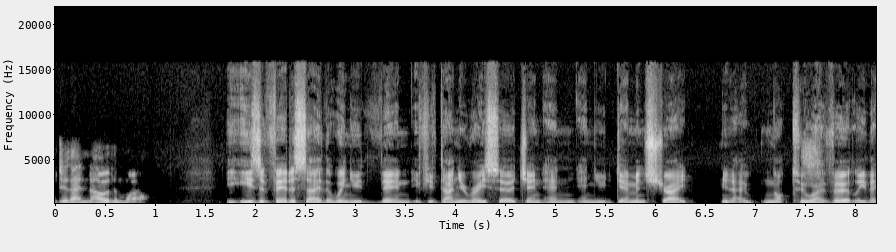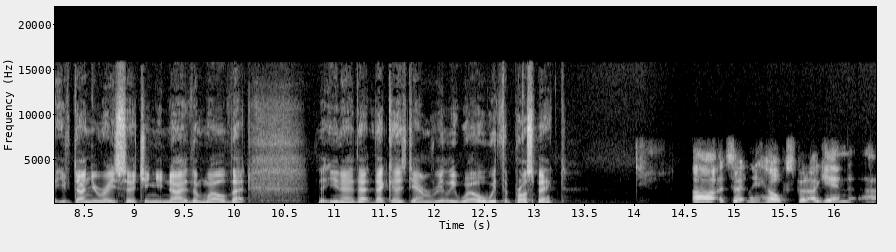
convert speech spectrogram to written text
Do they know them well? Is it fair to say that when you then, if you've done your research and, and, and you demonstrate, you know, not too overtly that you've done your research and you know them well, that that you know that that goes down really well with the prospect? Uh, it certainly helps, but again, uh,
